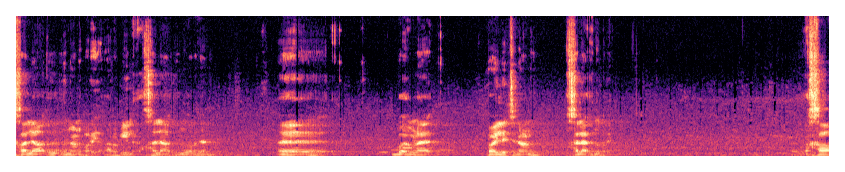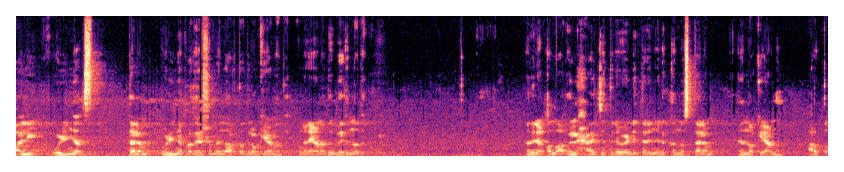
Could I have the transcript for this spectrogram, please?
ഖല എന്നാണ് പറയുക അറബിയിൽ ഖല എന്ന് പറഞ്ഞാൽ നമ്മളെ ടോയ്ലറ്റിനാണ് ഖല എന്ന് പറയുന്നത്. ഖാലി ഒഴിഞ്ഞ സ്ഥലം ഒഴിഞ്ഞ പ്രദേശം എന്ന അർത്ഥത്തിലൊക്കെയാണത് അങ്ങനെയാണത് വരുന്നത്. അതിനെ കലാ ഉൽ ഹാജത്തിന് വേണ്ടി തിരഞ്ഞെടുക്കുന്ന സ്ഥലം എന്നൊക്കെയാണ് അർത്ഥം.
